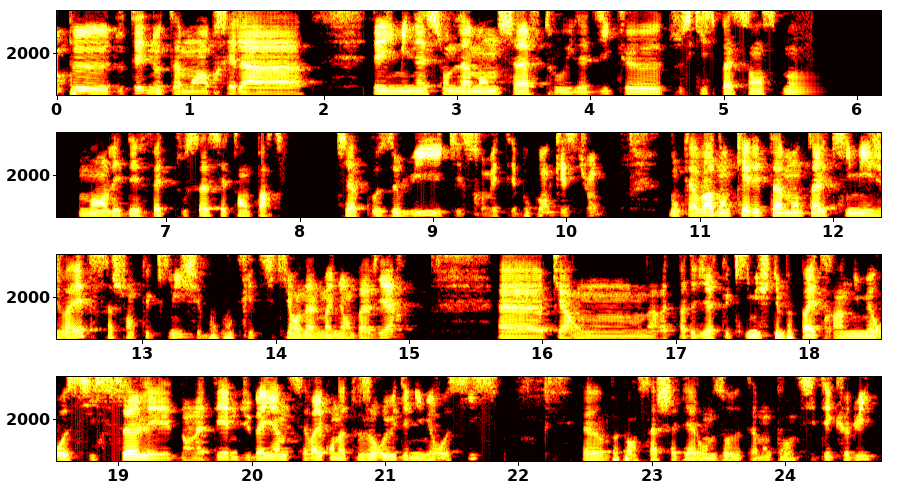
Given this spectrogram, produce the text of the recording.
un peu douter, notamment après la l'élimination de la Mannschaft où il a dit que tout ce qui se passait en ce moment, les défaites, tout ça, c'est en partie à cause de lui et qu'il se remettait beaucoup en question. Donc à voir dans quel état mental Kimmich va être, sachant que Kimmich est beaucoup critiqué en Allemagne en Bavière. Euh, car on n'arrête pas de dire que Kimmich ne peut pas être un numéro 6 seul et dans l'ADN du Bayern, c'est vrai qu'on a toujours eu des numéros 6. Euh, on peut penser à Xabi Alonso notamment pour ne citer que lui.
